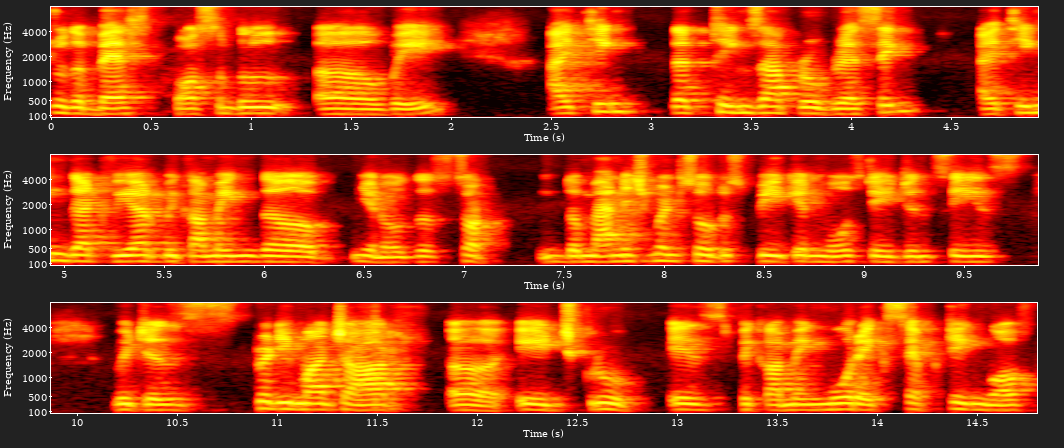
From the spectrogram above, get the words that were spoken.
to the best possible uh, way. I think that things are progressing. I think that we are becoming the, you know, the sort, the management, so to speak, in most agencies, which is pretty much our uh, age group, is becoming more accepting of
